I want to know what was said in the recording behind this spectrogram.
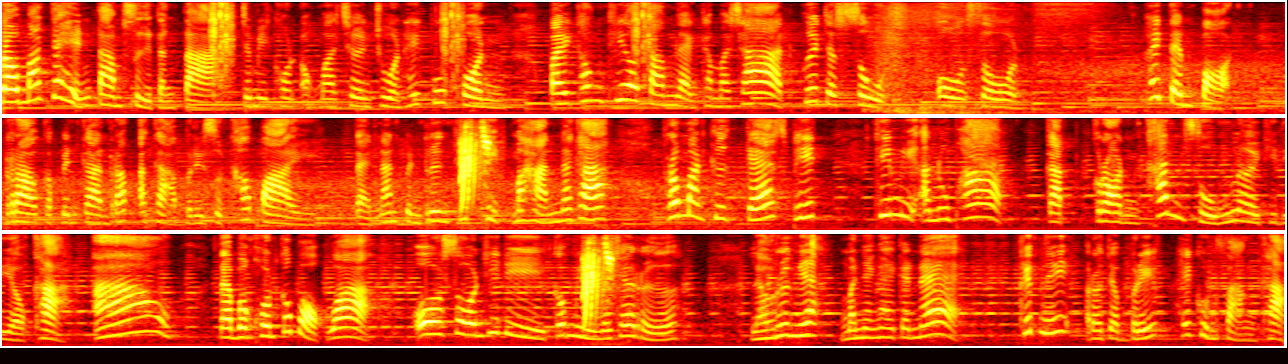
เรามักจะเห็นตามสื่อต่างๆ จะมีคนออกมาเชิญชวนให้ผู้คน ไปท่องเที่ยวตามแหล่งธรรมชาติ เพื่อจะสูดโอโซน ให้เต็มปอดราวกับเป็นการรับอากาศบริสุทธิ์เข้าไป แต่นั่นเป็นเรื่องที่ผิดมหันต์นะคะ เพราะมันคือแก๊สพิษที่มีอนุภาคกัดกร่อนขั้นสูงเลยทีเดียวค่ะ อ้าว แต่บางคนก็บอกว่า โอโซนที่ดีก็มีไม่ใช่หรือ แล้วเรื่องนี้มันยังไงกันแน่ คลิปนี้เราจะบรีฟให้คุณฟังค่ะ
